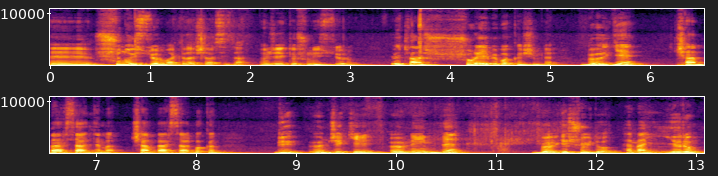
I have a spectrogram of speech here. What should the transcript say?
e, şunu istiyorum arkadaşlar sizden. Öncelikle şunu istiyorum. Lütfen şuraya bir bakın şimdi. Bölge çembersel değil mi? Çembersel. Bakın bir önceki örneğimde bölge şuydu. Hemen yarım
